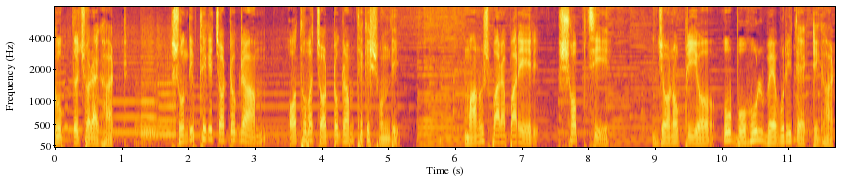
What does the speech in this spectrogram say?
গুপ্তছড়া ঘাট সন্দ্বীপ থেকে চট্টগ্রাম অথবা চট্টগ্রাম থেকে সন্দ্বীপ মানুষ পারাপারের সবচেয়ে জনপ্রিয় ও বহুল ব্যবহৃত একটি ঘাট।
